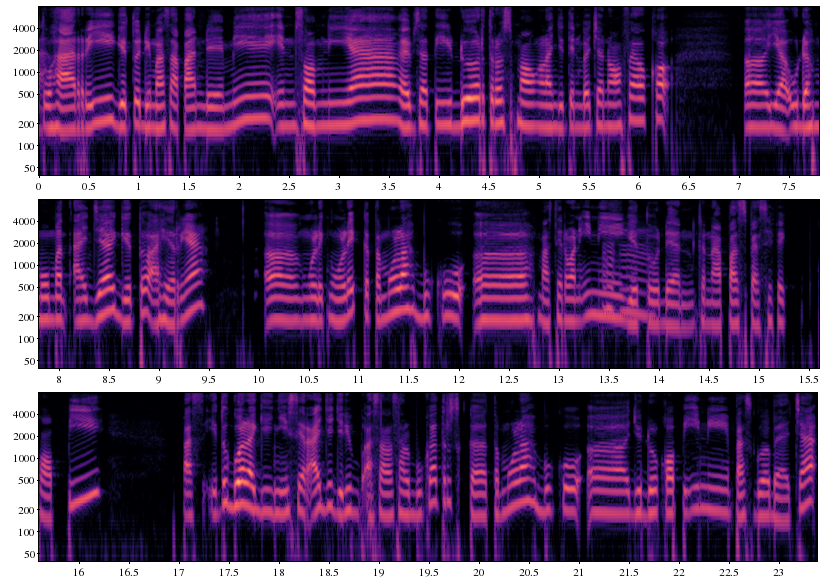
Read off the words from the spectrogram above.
suatu hari gitu di masa pandemi insomnia nggak bisa tidur terus mau ngelanjutin baca novel kok eh, ya udah mumet aja gitu akhirnya eh, ngulik-ngulik ketemulah buku eh, Mas Nirwan ini Mm-mm. gitu dan kenapa spesifik kopi pas itu gue lagi nyisir aja jadi asal-asal buka terus ketemulah buku eh, judul kopi ini pas gue baca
